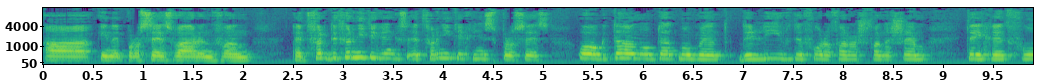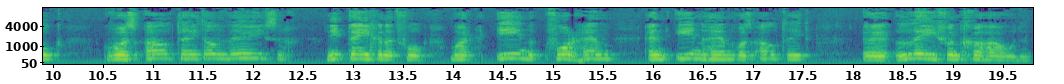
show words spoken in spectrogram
uh, in het proces waren van het, vernietigings, het vernietigingsproces, ook dan op dat moment de liefde voor, van Hashem tegen het volk was altijd aanwezig. Niet tegen het volk, maar in, voor hen en in hen was altijd leven gehouden.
